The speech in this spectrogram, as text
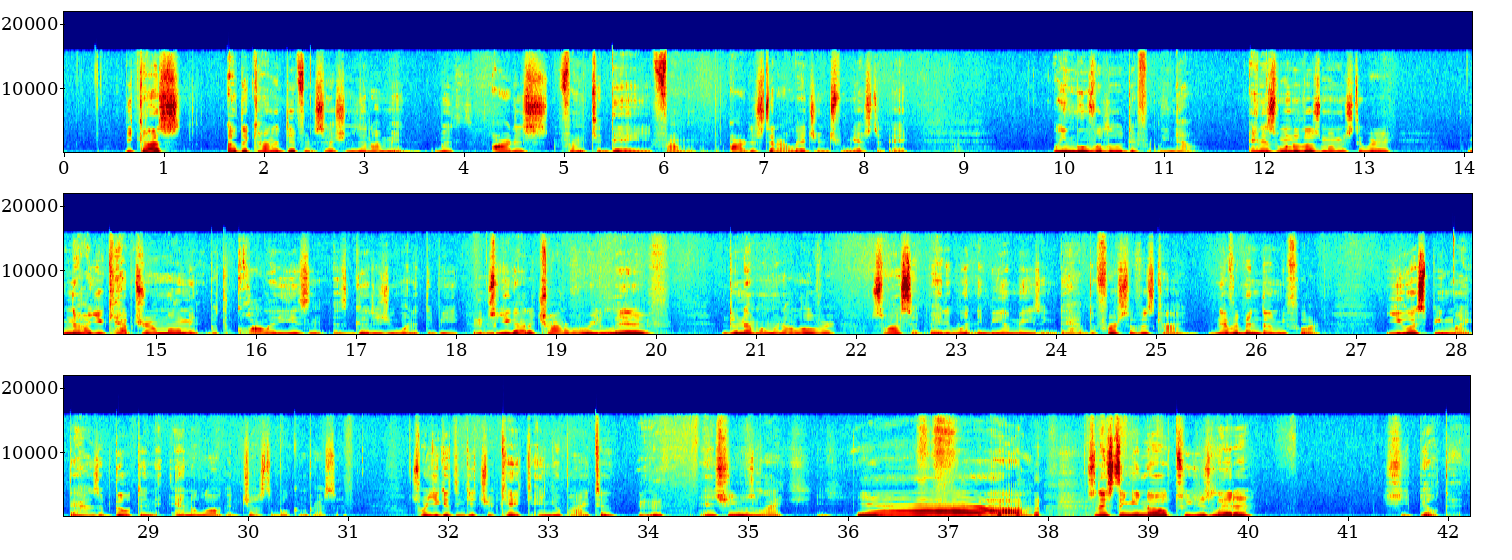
because of the kind of different sessions that I'm in with artists from today, from artists that are legends from yesterday, we move a little differently now. And it's one of those moments to where, you know how you capture a moment, but the quality isn't as good as you want it to be. Mhm. So you got to try to relive doing that moment all over. So I said, Betty, wouldn't it be amazing to have the first of its kind, never been done before, USB mic that has a built-in analog adjustable compressor. So you get to get your cake and your pie too. Mm-hmm. And she was like, Yeah. so next thing you know, two years later, she built it.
